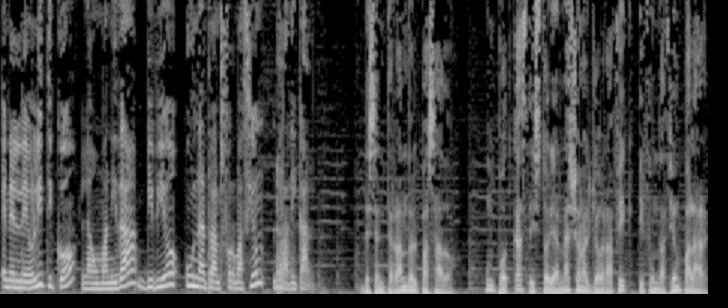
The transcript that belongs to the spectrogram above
En el Neolítico, la humanidad vivió una transformación radical. Desenterrando el pasado, un podcast de historia National Geographic y Fundación Palar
